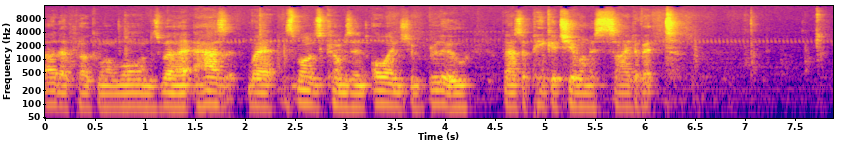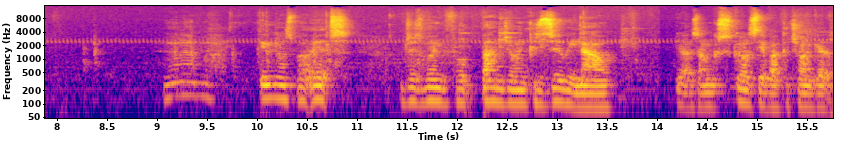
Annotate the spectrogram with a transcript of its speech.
other Pokemon ones where it has where this one comes in orange and blue but has a Pikachu on the side of it. Um, I think that's about it. I'm just waiting for Banjo and Kazooie now. Yeah, so I'm just gonna see if I can try and get a,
